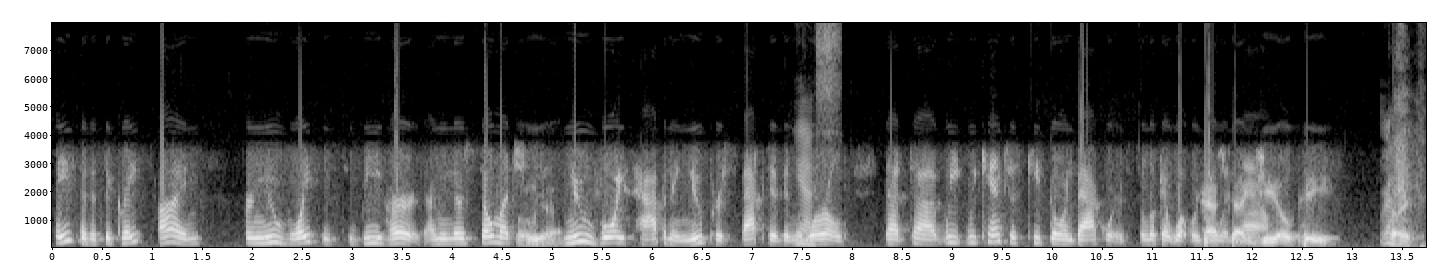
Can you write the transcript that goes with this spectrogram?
face it, it's a great time for new voices to be heard. I mean, there's so much Oh, yeah. new voice happening, new perspective in Yes. the world that uh, we we can't just keep going backwards to look at what we're doing now. Hashtag GOP. Right.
